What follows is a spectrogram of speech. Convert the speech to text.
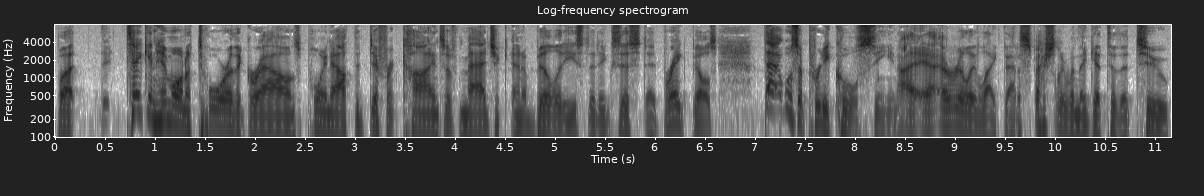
But taking him on a tour of the grounds, point out the different kinds of magic and abilities that exist at Brakebills, that was a pretty cool scene. I, I really like that, especially when they get to the two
